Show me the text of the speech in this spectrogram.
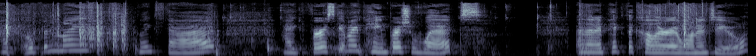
I open my, like that. I first get my paintbrush wet, and then I pick the color I wanna do.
